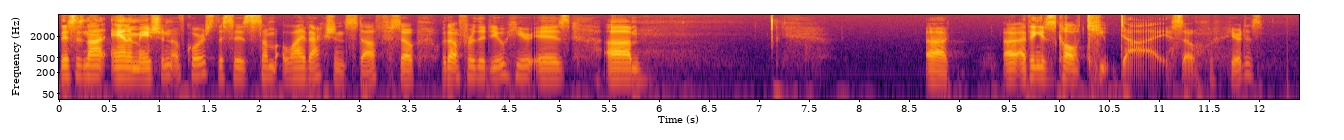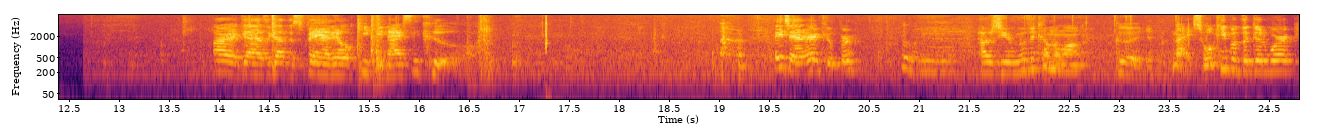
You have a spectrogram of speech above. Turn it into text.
This is not animation, of course. This is some live action stuff. So, without further ado, here is. Um, uh, Uh, I think it's called Cute Die. So here it is. All right, guys, I got this fan. It'll keep you nice and cool. hey, Tanner. Hey, Cooper. Hello. How's your movie coming along? Good. Nice. Well, keep up the good work,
